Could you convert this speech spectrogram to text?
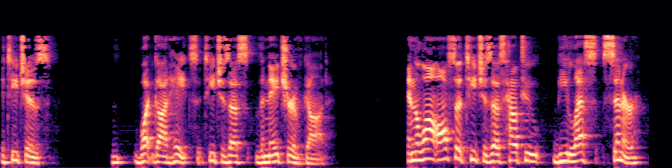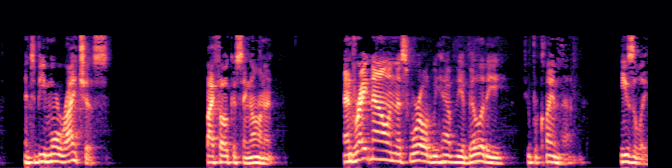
it teaches what God hates. It teaches us the nature of God. And the law also teaches us how to be less sinner and to be more righteous by focusing on it. And right now in this world, we have the ability to proclaim that easily.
